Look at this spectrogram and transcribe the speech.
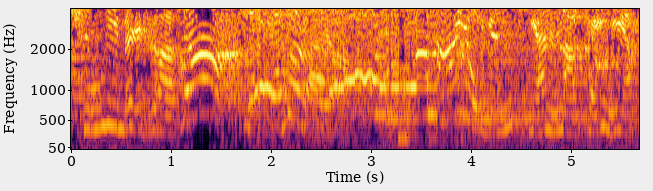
看他穷的那个呀，从我这来呀、他哪有人钱呐陪你好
